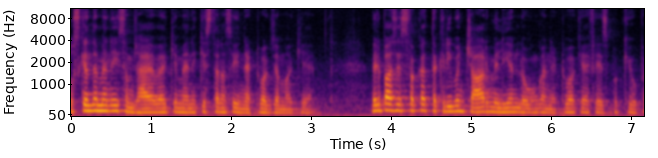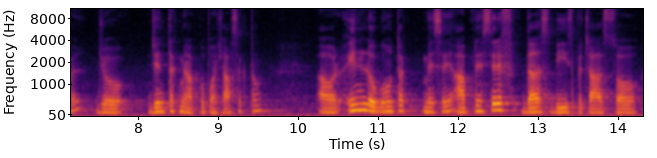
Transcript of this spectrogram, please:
उसके अंदर मैंने ये समझाया हुआ है कि मैंने किस तरह से ये नेटवर्क जमा किया है। मेरे पास इस वक्त तकरीबन चार मिलियन लोगों का नेटवर्क है फेसबुक के ऊपर जो जिन तक मैं आपको पहुँचा सकता हूँ। और इन लोगों तक में से आपने सिर्फ़ 10, 20, 50, 100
